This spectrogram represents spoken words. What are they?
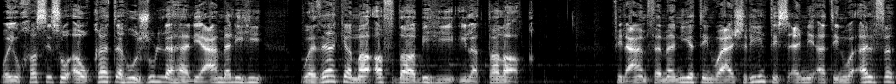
ويخصص أوقاته جلها لعمله وذاك ما أفضى به إلى الطلاق. في العام 28 900 وألف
